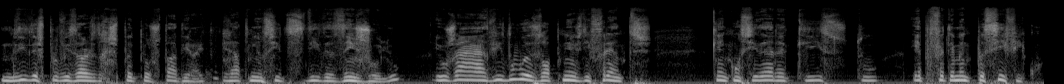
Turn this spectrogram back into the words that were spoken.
medidas provisórias de respeito pelo Estado de Direito, que já tinham sido cedidas em julho. Eu já vi duas opiniões diferentes. Quem considera que isto é perfeitamente pacífico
